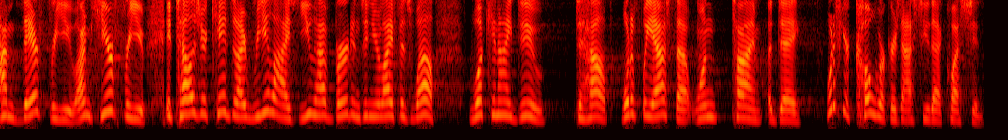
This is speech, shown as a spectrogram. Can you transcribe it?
I'm there for you, I'm here for you. It tells your kids that I realize you have burdens in your life as well. What can I do to help? What if we ask that one time a day? What if your coworkers asked you that question?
